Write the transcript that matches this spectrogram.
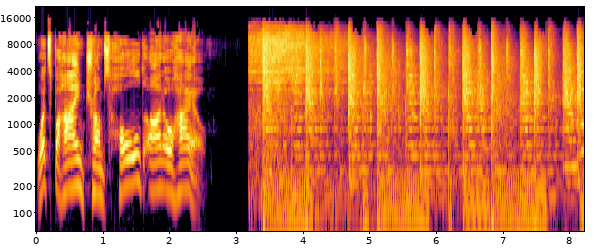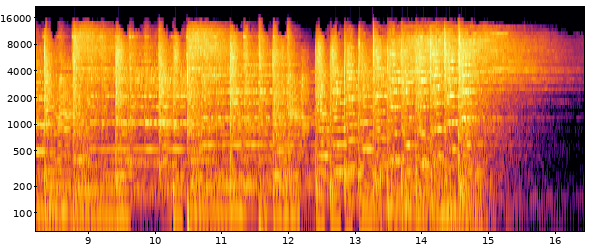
What's behind Trump's hold on Ohio?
